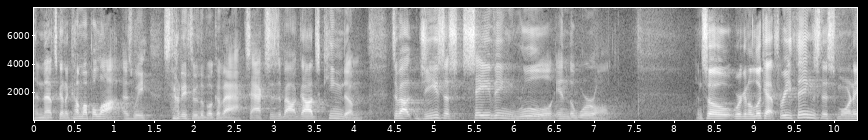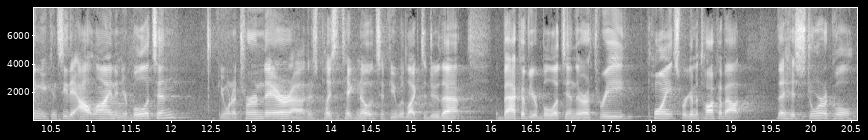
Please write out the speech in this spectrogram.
And that's going to come up a lot as we study through the book of Acts. Acts is about God's kingdom, it's about Jesus' saving rule in the world. And so we're going to look at three things this morning. You can see the outline in your bulletin. If you want to turn there, uh, there's a place to take notes if you would like to do that. The back of your bulletin, there are three points. We're going to talk about the historical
